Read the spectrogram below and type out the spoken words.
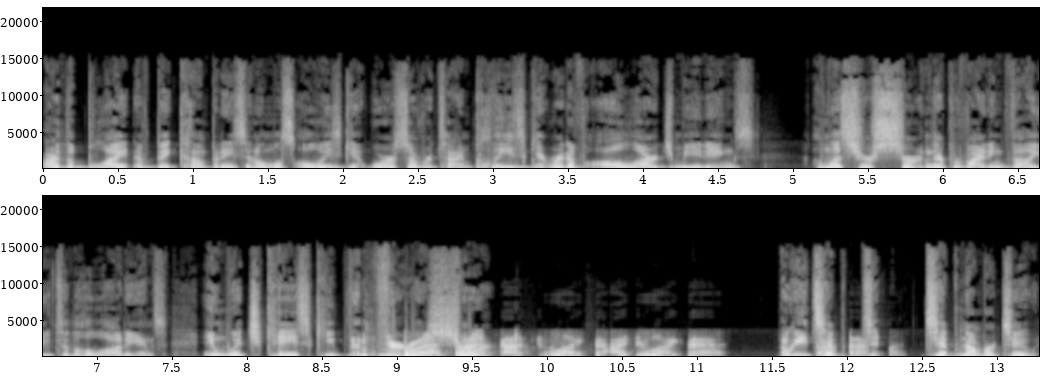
are the blight of big companies and almost always get worse over time. Please get rid of all large meetings unless you're certain they're providing value to the whole audience. In which case, keep them very Well, short. I, I do like that. I do like that. Okay, tip fine. tip number two:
